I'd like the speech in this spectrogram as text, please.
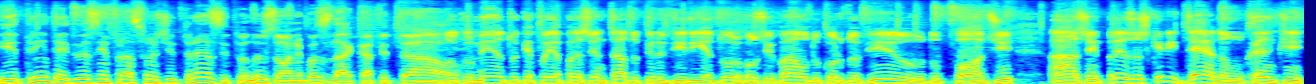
e 32 infrações de trânsito nos ônibus da capital. Documento que foi apresentado pelo vereador Rosivaldo Cordovil do POD, as empresas que lideram o ranking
